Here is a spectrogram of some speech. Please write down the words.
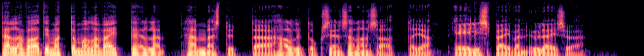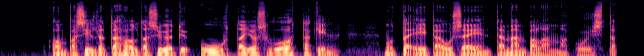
Tällä vaatimattomalla väitteellä hämmästyttää hallituksen sanansaattaja eilispäivän yleisöä. Onpa siltä taholta syöty uuhta jos vuohtakin, mutta eipä usein tämän palammakuista.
